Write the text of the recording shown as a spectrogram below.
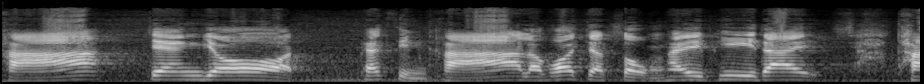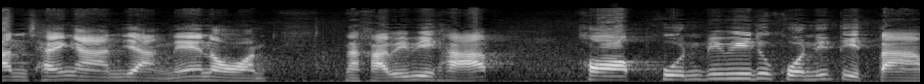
ค้า แจ้งยอด แพ็คสินค้า แล้วก็จะส่งให้พี่ได้ทันใช้งานอย่างแน่นอนนะครับพี่ๆครับ ขอบคุณพี่ๆทุกคนที่ติดตาม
